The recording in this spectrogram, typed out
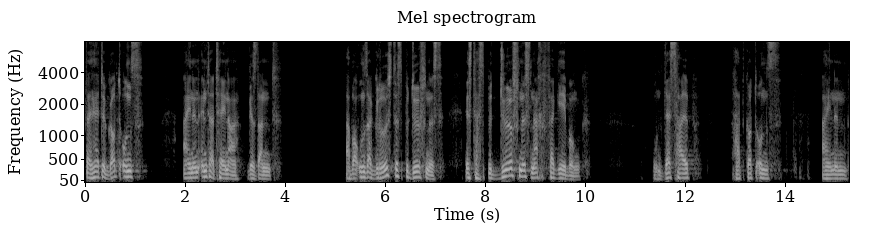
dann hätte Gott uns einen Entertainer gesandt. Aber unser größtes Bedürfnis ist das Bedürfnis nach Vergebung. Und deshalb hat Gott uns einen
